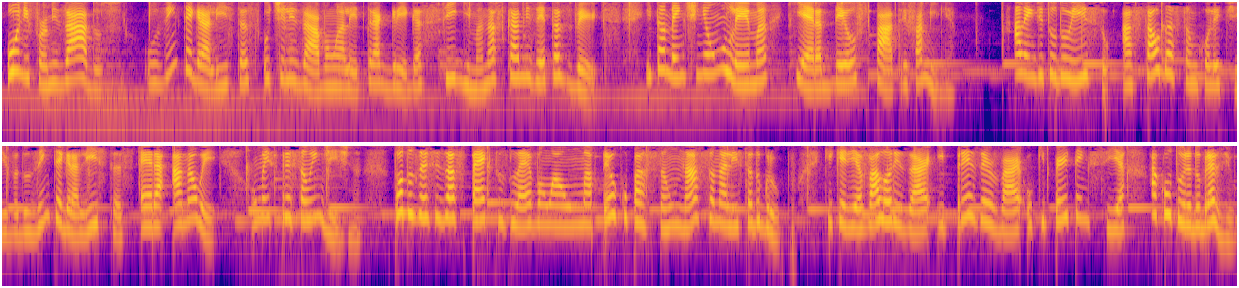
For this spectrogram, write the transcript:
Uniformizados, os integralistas utilizavam a letra grega sigma nas camisetas verdes e também tinham um lema que era Deus, Pátria e Família. Além de tudo isso, a saudação coletiva dos integralistas era Anauê, uma expressão indígena. Todos esses aspectos levam a uma preocupação nacionalista do grupo, que queria valorizar e preservar o que pertencia à cultura do Brasil.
